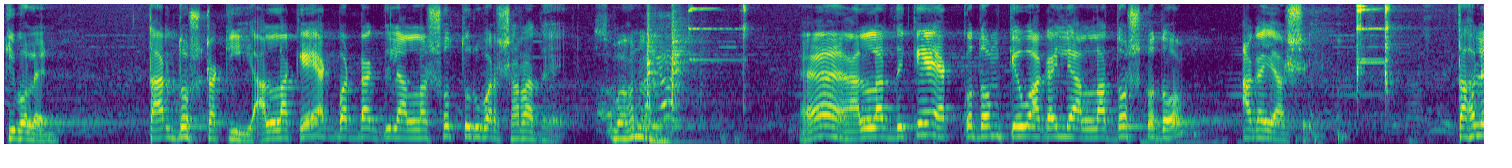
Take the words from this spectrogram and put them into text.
কি বলেন? তার দোষটা কি? আল্লাহকে একবার ডাক দিলে আল্লাহ সত্তর বার সারা দেয় হ্যাঁ আল্লাহর দিকে এক কদম কেউ আগাইলে আল্লাহ দশ কদম আগাই আসে। তাহলে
